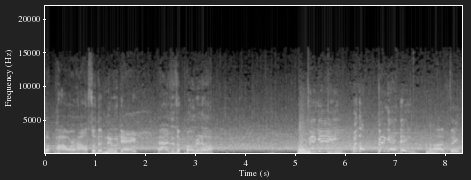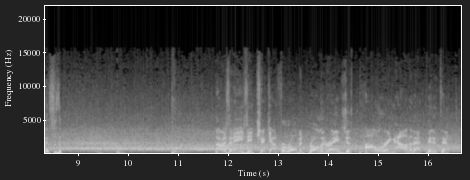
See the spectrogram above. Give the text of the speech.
The powerhouse of the New Day has his opponent up. Big E with a big ending. I think this is the... That was an easy kick out for Roman. Roman Reigns just powering out of that pin attempt.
